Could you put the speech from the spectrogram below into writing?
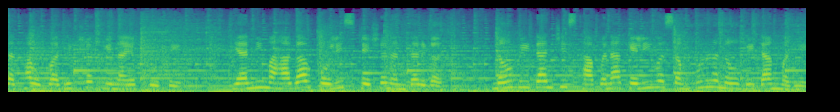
तथा उपअधीक्षक विनायक पोटे यांनी महागाव पोलीस स्टेशन अंतर्गत नऊ बीटांची स्थापना केली व संपूर्ण नऊ बीटांमध्ये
